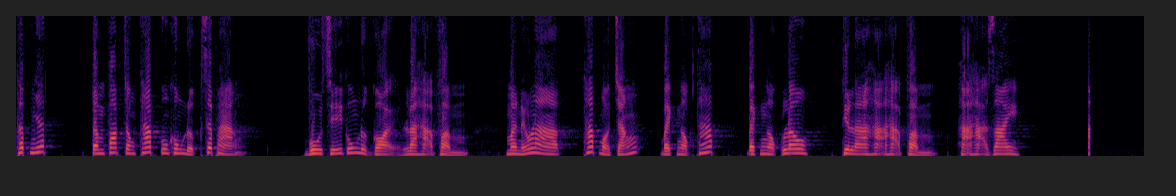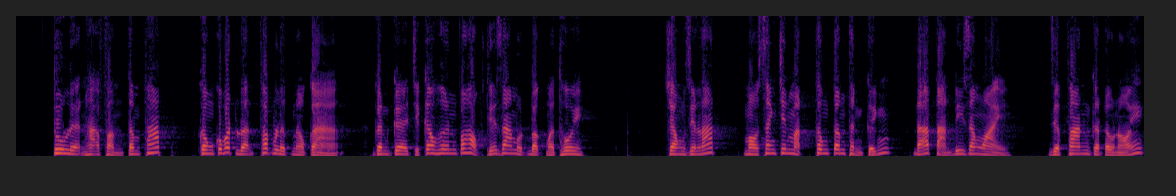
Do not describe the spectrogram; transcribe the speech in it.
thấp nhất, tâm pháp trong tháp cũng không được xếp hạng. Vũ sĩ cũng được gọi là hạ phẩm, mà nếu là tháp màu trắng, bạch ngọc tháp, bạch ngọc lâu thì là hạ hạ phẩm, hạ hạ giai. Tu luyện hạ phẩm tâm pháp không có bất luận pháp lực nào cả, gần kề chỉ cao hơn võ học thế gian một bậc mà thôi. Trong giây lát, màu xanh trên mặt thông tâm thần kính đã tản đi ra ngoài. Diệp Phan gật đầu nói.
